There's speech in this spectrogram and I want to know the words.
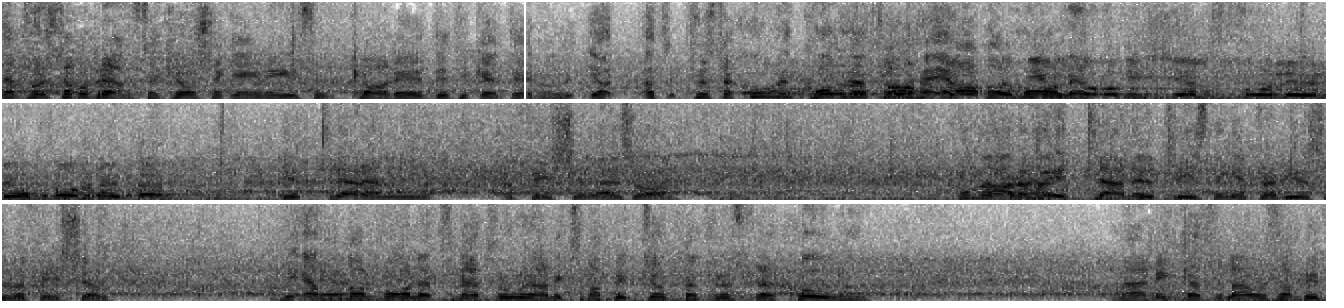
den första på bränslen, crosschecken är ju solklar. Det, det tycker jag inte är något... Ja, alltså, frustrationen kommer från det här 1-0 målet. på Luleå, två minuter. Ytterligare en official, är det så? Kommer ja, det var ytterligare en utvisning för abuse of official. Det är 1-0 målet som jag tror liksom har byggt upp en frustration. När Niklas Olausson blir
